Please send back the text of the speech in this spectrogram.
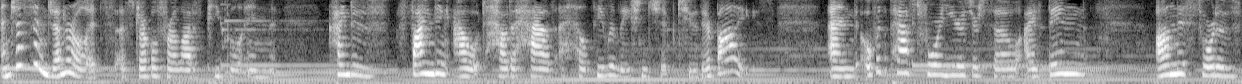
and just in general, it's a struggle for a lot of people in kind of finding out how to have a healthy relationship to their bodies. And over the past four years or so, I've been on this sort of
